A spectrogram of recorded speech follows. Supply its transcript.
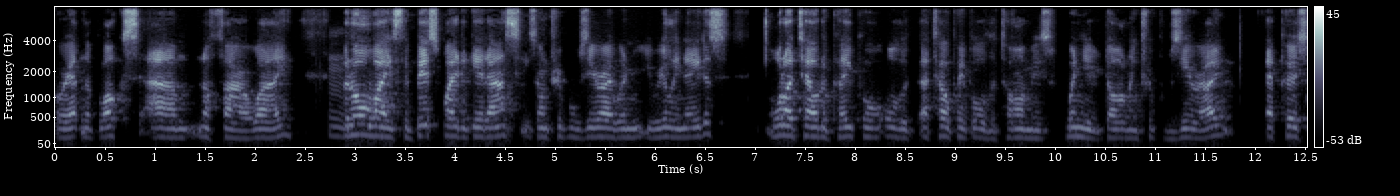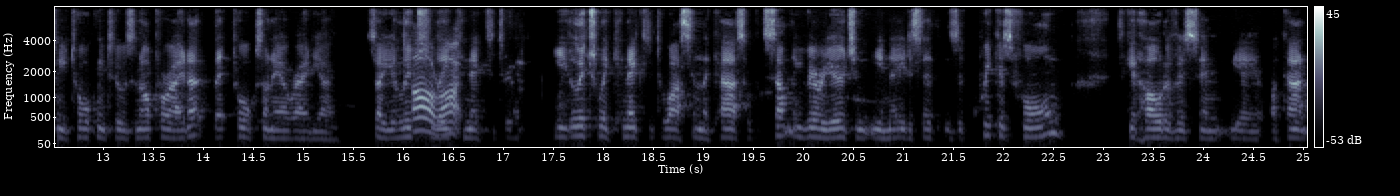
or out in the blocks, um, not far away. Mm. But always the best way to get us is on triple zero when you really need us. What I tell to people all the I tell people all the time is when you're dialing triple zero, that person you're talking to is an operator that talks on our radio. So you're oh, literally oh, right. connected to you literally connected to us in the car. So if it's something very urgent you need, is that is the quickest form to get hold of us. And yeah, I can't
